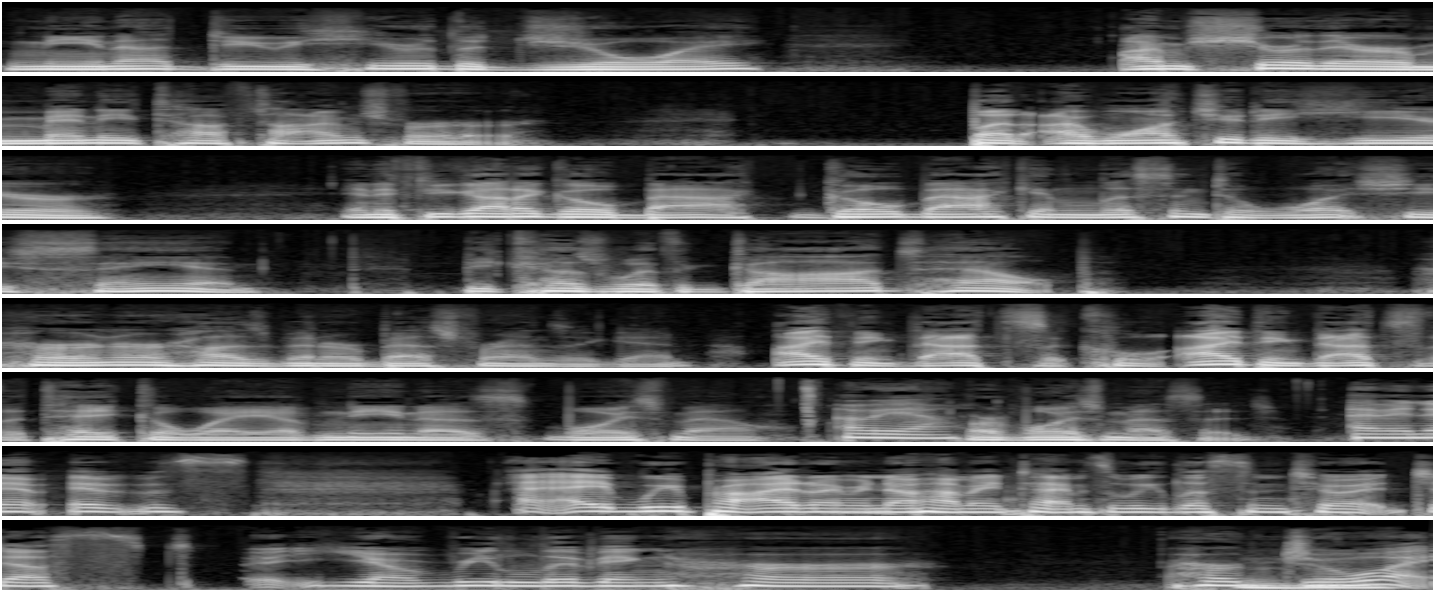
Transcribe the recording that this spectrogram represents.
Nina? Do you hear the joy? I'm sure there are many tough times for her. But I want you to hear and if you got to go back, go back and listen to what she's saying because with God's help, her and her husband are best friends again. I think that's the cool. I think that's the takeaway of Nina's voicemail. Oh yeah, or voice message. I mean, it, it was. I we probably I don't even know how many times we listened to it. Just you know, reliving her her mm-hmm. joy.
